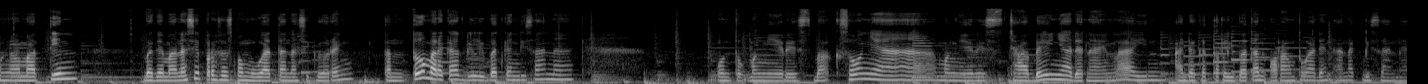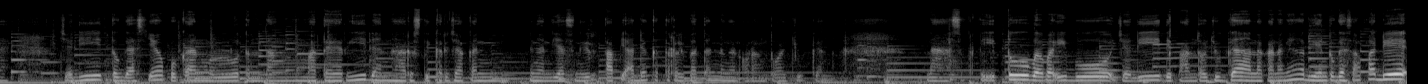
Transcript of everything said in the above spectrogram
mengamatin bagaimana sih proses pembuatan nasi goreng? Tentu mereka dilibatkan di sana. untuk mengiris baksonya, mengiris cabenya dan lain-lain. Ada keterlibatan orang tua dan anak di sana. Jadi tugasnya bukan melulu tentang materi dan harus dikerjakan dengan dia sendiri, tapi ada keterlibatan dengan orang tua juga. Nah, seperti itu Bapak Ibu. Jadi dipantau juga anak-anaknya ngerjain tugas apa, Dek?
